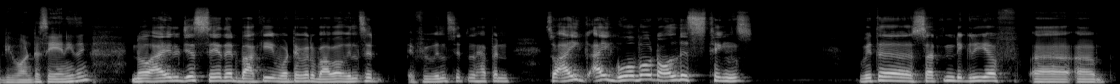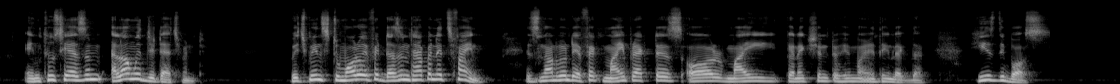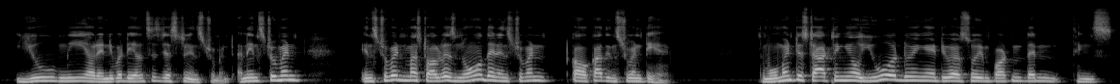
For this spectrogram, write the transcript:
Do you want to say anything? No, I will just say that Baki, whatever Baba wills it, if he wills it will happen. So I I go about all these things with a certain degree of uh, uh, enthusiasm along with detachment, which means tomorrow if it doesn't happen, it's fine. It's not going to affect my practice or my connection to him or anything like that. He is the boss. You, me, or anybody else is just an instrument. An instrument, instrument must always know that instrument का औकात instrument ही है. The moment you start thinking, oh, you are doing it, you are so important, then things.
